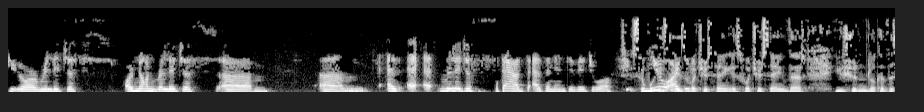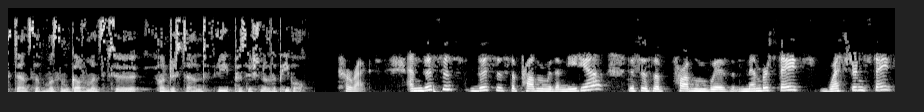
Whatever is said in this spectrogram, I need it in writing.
your religious or non-religious um, um, as, religious stance as an individual. So what, is, is what you're saying is what you're saying that you shouldn't look at the stance of Muslim governments to understand the position of the people. Correct. And this is this is the problem with the media. This is the problem with member states. Western states,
